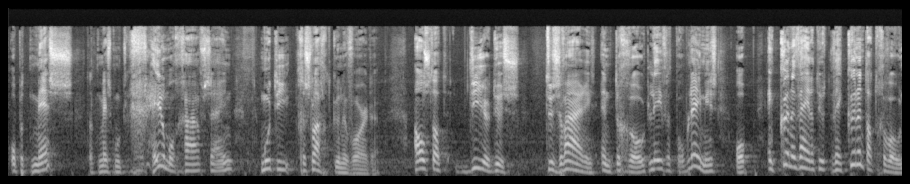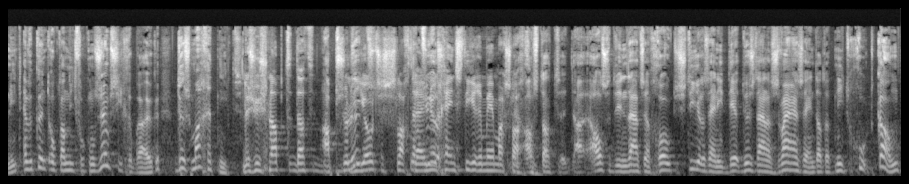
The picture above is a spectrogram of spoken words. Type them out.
op het mes... dat mes moet helemaal gaaf zijn... moet die geslacht kunnen worden. Als dat dier dus te zwaar is en te groot, levert het probleem is op. En kunnen wij dat, wij kunnen dat gewoon niet. En we kunnen het ook dan niet voor consumptie gebruiken. Dus mag het niet. Dus u snapt dat Absoluut. de Joodse slachterij nu geen stieren meer mag slachten? Ja, als, dat, als het inderdaad zijn grote stieren zijn die dusdanig zwaar zijn... dat het niet goed kan,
